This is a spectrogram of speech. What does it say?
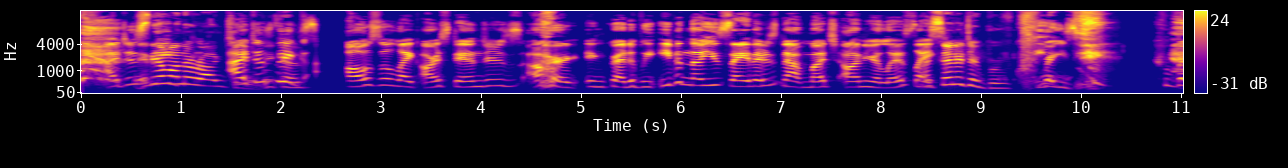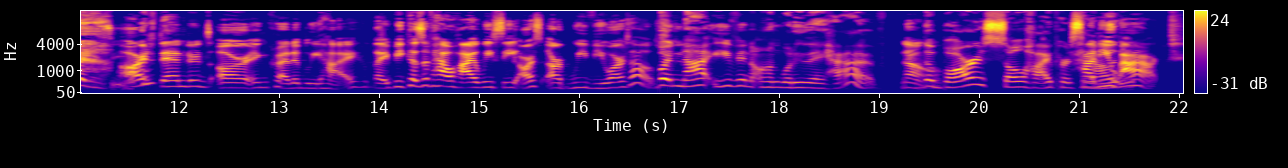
I just Maybe I'm on the wrong. I just think also like our standards are incredibly even though you say there's not much on your list my like standards are br- crazy, crazy. our standards are incredibly high like because of how high we see our, our we view ourselves but not even on what do they have. no The bar is so high personally how do you act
